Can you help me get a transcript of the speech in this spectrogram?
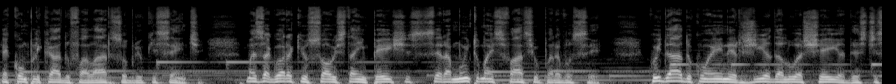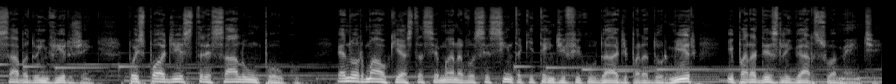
é complicado falar sobre o que sente, mas agora que o Sol está em Peixes, será muito mais fácil para você. Cuidado com a energia da lua cheia deste sábado em Virgem, pois pode estressá-lo um pouco. É normal que esta semana você sinta que tem dificuldade para dormir e para desligar sua mente.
